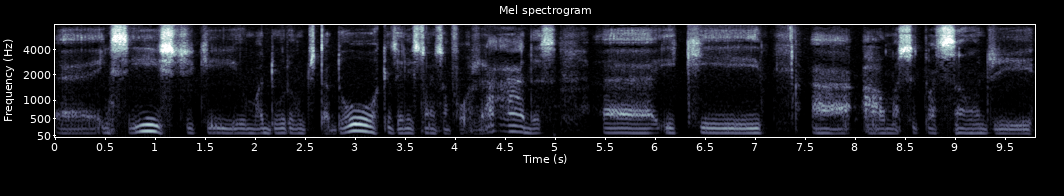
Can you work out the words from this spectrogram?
é, insiste que o Maduro é um ditador, que as eleições são forjadas é, e que há, há, uma situação de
